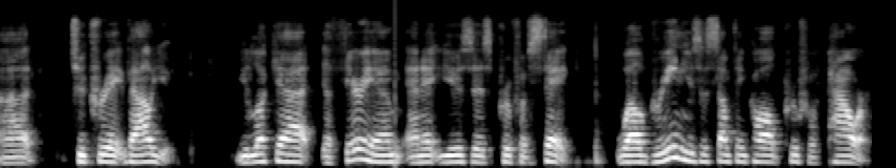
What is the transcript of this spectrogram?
uh, to create value. You look at Ethereum and it uses proof of stake. Well, green uses something called proof of power.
